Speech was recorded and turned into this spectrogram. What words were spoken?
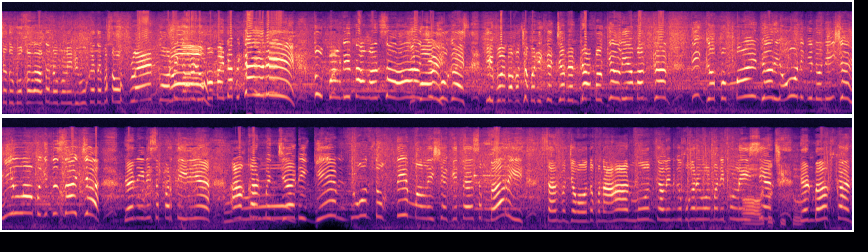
Satu bokal altar udah boleh dibuka tapi flank. Konek kali dua pemain tapi Kairi. Tumbang di tangan saja. Kiboy. guys. Kiboy bakal coba dikejar dan double kill diamankan. Tiga pemain dari Onyx Indonesia hilang begitu saja. Dan ini sepertinya akan menjadi game untuk tim Malaysia kita saat mencoba untuk menahan Moon kali ini kebuka reward manipulation Oh, dan bahkan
